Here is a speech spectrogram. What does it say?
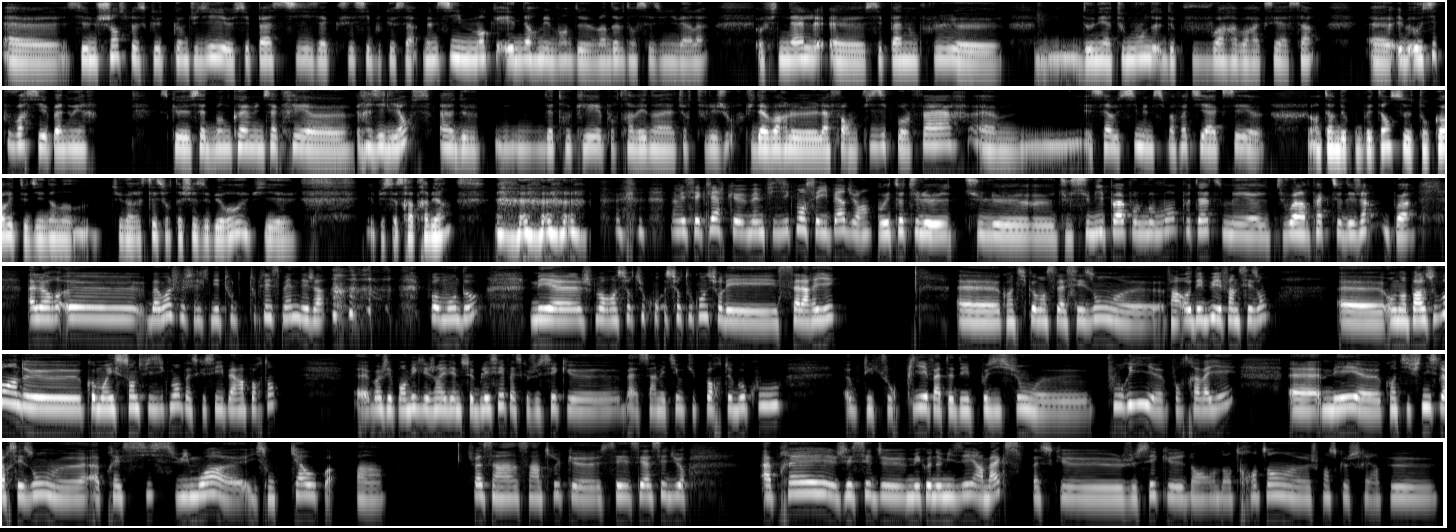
c'est une chance parce que, comme tu dis, c'est pas si accessible que ça. Même s'il manque énormément de main-d'œuvre dans ces univers-là, au final, c'est pas non plus donné à tout le monde de pouvoir avoir accès à ça et aussi de pouvoir s'y épanouir. Parce que ça demande quand même une sacrée euh, résilience euh, de d'être ok pour travailler dans la nature tous les jours, puis d'avoir le- la forme physique pour le faire. euh, et ça aussi, même si parfois tu y as accès euh, en termes de compétences, ton corps il te dit non non, tu vas rester sur ta chaise de bureau et puis euh, et puis ce sera très bien. Non, mais c'est clair que même physiquement, c'est hyper dur. hein. oui, toi tu le tu le euh, tu le subis pas pour le moment peut-être, mais tu vois l'impact déjà ou pas? Alors, euh, bah moi, je vais chez le kiné tout- toutes les semaines déjà pour mon dos, mais euh, je me rends surtout, surtout compte sur les salariés euh, quand ils commencent la saison, euh, enfin au début et fin de saison. On en parle souvent hein, de comment ils se sentent physiquement parce que c'est hyper important. Moi, j'ai pas envie que les gens ils viennent se blesser parce que je sais que bah, c'est un métier où tu portes beaucoup, où tu es toujours plié, enfin, tu as des positions pourries pour travailler. Euh, mais euh, quand ils finissent leur saison, euh, après 6-8 mois, ils sont KO, quoi. Enfin, tu vois, c'est un, un truc, c'est assez dur. Après, j'essaie de m'économiser un max parce que je sais que dans, dans 30 ans, je pense que je serai un peu.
